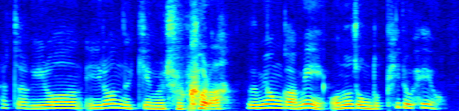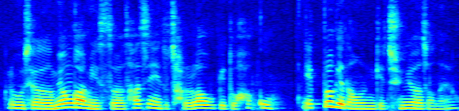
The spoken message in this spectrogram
살짝 이런 이런 느낌을 줄 거라 음영감이 어느 정도 필요해요. 그리고 제가 음영감이 있어야 사진이 더 잘 나오기도 하고 예쁘게 나오는 게 중요하잖아요.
